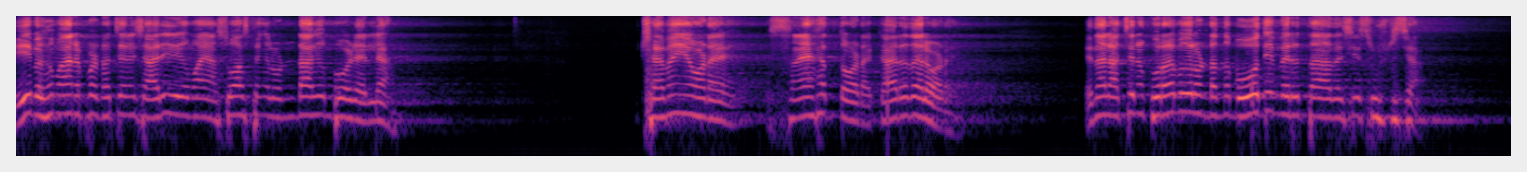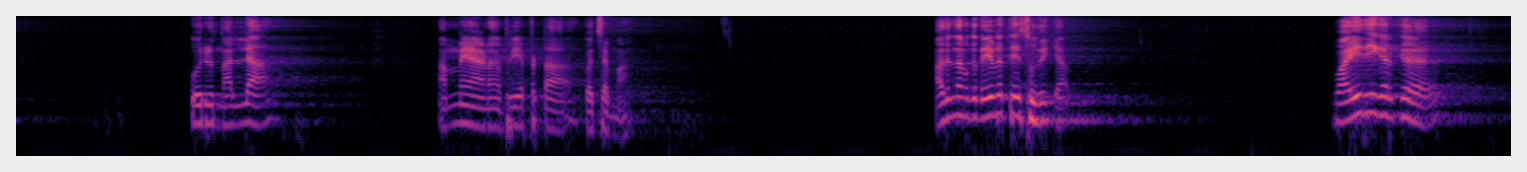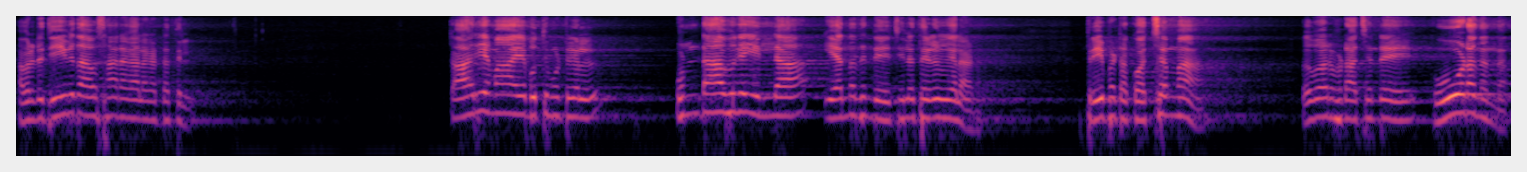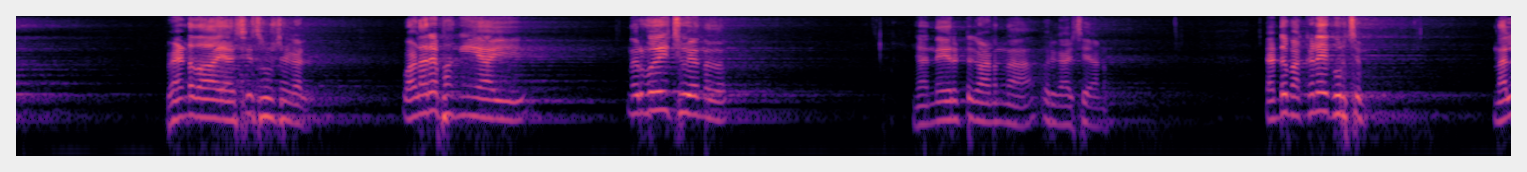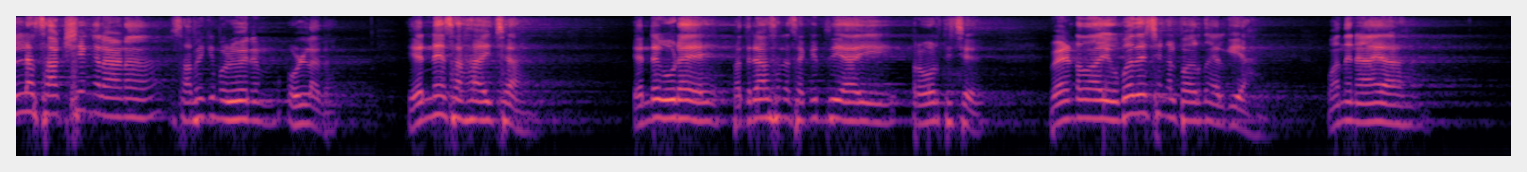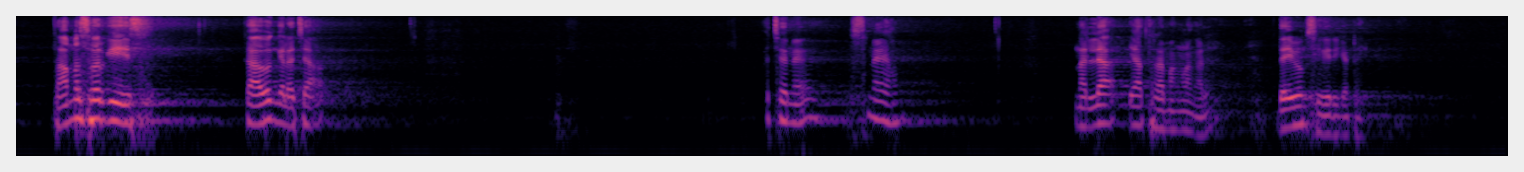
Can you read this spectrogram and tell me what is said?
ഈ ബഹുമാനപ്പെട്ട അച്ഛന് ശാരീരികമായ അസ്വാസ്ഥ്യങ്ങൾ ഉണ്ടാകുമ്പോഴെല്ലാം ക്ഷമയോടെ സ്നേഹത്തോടെ കരുതലോടെ എന്നാൽ അച്ഛന് കുറവുകളുണ്ടെന്ന് ബോധ്യം വരുത്താതെ ശുശ്രൂഷിച്ച ഒരു നല്ല അമ്മയാണ് പ്രിയപ്പെട്ട കൊച്ചമ്മ. അതിൽ നമുക്ക് ദൈവത്തെ സ്തുതിക്കാം. വൈദികർക്ക് അവരുടെ ജീവിത അവസാന കാലഘട്ടത്തിൽ കാര്യമായ ബുദ്ധിമുട്ടുകൾ ഉണ്ടാവുകയില്ല എന്നതിന്റെ ചില തെളിവുകളാണ്. പ്രിയപ്പെട്ട കൊച്ചമ്മ ബഹുമാനപ്പെട്ട അച്ഛന്റെ കൂടെ നിന്ന് വേണ്ടതായ ശുശ്രൂഷകൾ വളരെ ഭംഗിയായി നിർവഹിച്ചു എന്നത് ഞാൻ നേരിട്ട് കാണുന്ന ഒരു കാഴ്ചയാണ്. രണ്ട് മക്കളെക്കുറിച്ചും നല്ല സാക്ഷ്യങ്ങളാണ് സഭയ്ക്ക് മുഴുവനും ഉള്ളത്. എന്നെ സഹായിച്ച എന്റെ കൂടെ ഭദ്രാസന സെക്രട്ടറിയായി പ്രവർത്തിച്ച് വേണ്ടതായ ഉപദേശങ്ങൾ പകർന്നു നൽകിയ വന്നനായ താമസ് വർഗീസ് കാവങ്കലച്ച അച്ഛന് സ്നേഹം. നല്ല യാത്രാമംഗളങ്ങൾ. ദൈവം സ്വീകരിക്കട്ടെ.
